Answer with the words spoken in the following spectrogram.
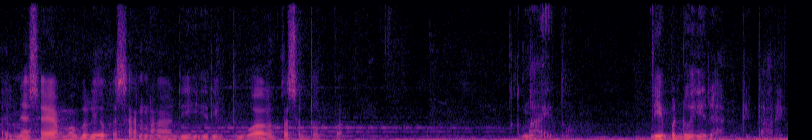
Akhirnya saya mau beliau ke sana di ritual kesedot pak. Kena itu. Dia pendohiran ditarik.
